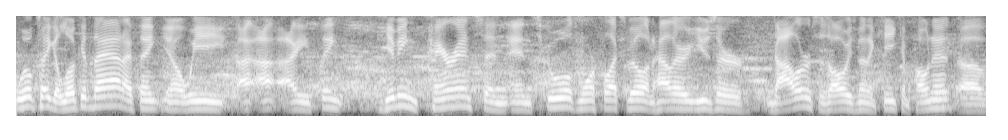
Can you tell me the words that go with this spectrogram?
we'll take a look at that. I think you know we I, I think giving parents and, and schools more flexibility in how they use their dollars has always been a key component of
